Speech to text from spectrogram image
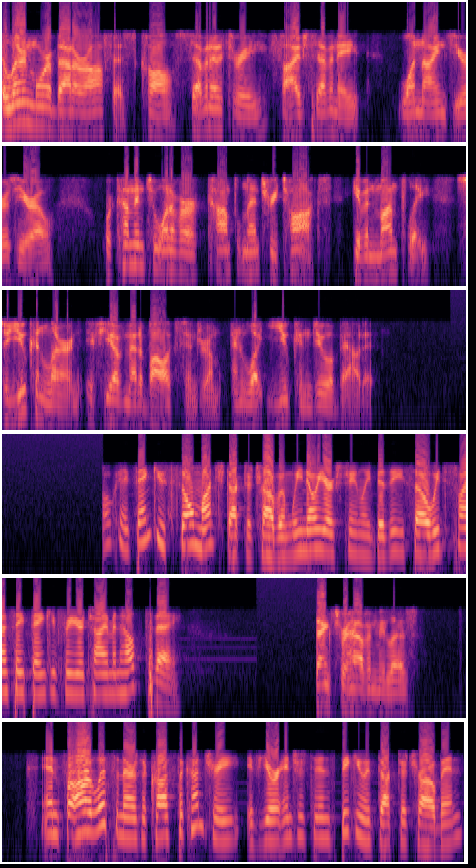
To learn more about our office, call 703-578-1900 or come into one of our complimentary talks given monthly so you can learn if you have metabolic syndrome and what you can do about it. Okay, thank you so much, Dr. Traubin. We know you're extremely busy, so we just want to say thank you for your time and help today. Thanks for having me, Liz. And for our listeners across the country, if you're interested in speaking with Dr. Traubin,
